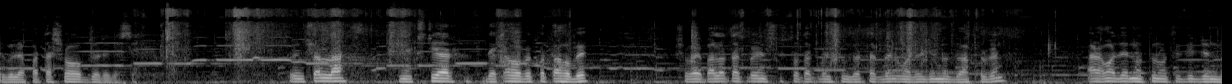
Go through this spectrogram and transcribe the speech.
এগুলোর পাতা সব ঝরে গেছে। তো ইনশাল্লাহ নেক্সট ইয়ার দেখা হবে, কথা হবে। সবাই ভালো থাকবেন, সুস্থ থাকবেন, সুন্দর থাকবেন, আমাদের জন্য দোয়া করবেন। আর আমাদের নতুন অতিথির জন্য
